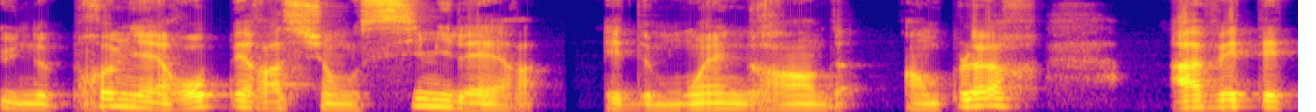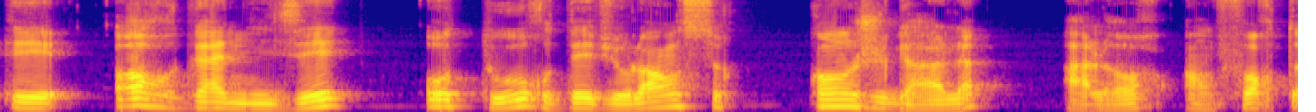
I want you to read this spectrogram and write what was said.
une première opération similaire et de moins grande ampleur avait été organisée autour des violences conjugales alors en forte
